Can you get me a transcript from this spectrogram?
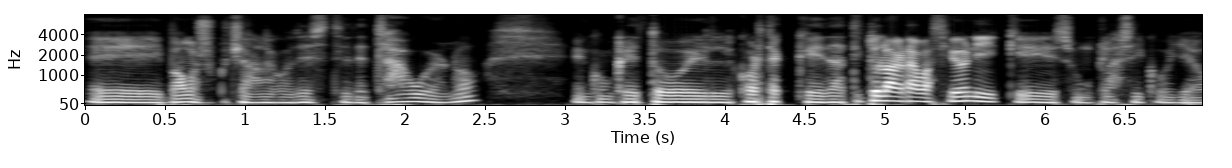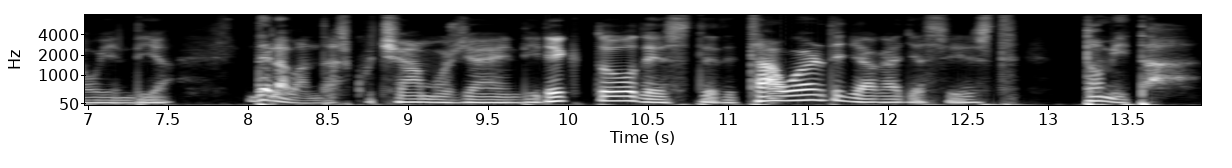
eh, vamos a escuchar algo de este The Tower, ¿no? En concreto el corte que da título a la grabación y que es un clásico ya hoy en día de la banda. Escuchamos ya en directo de este The Tower de Yaga Jazzist Tomita.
